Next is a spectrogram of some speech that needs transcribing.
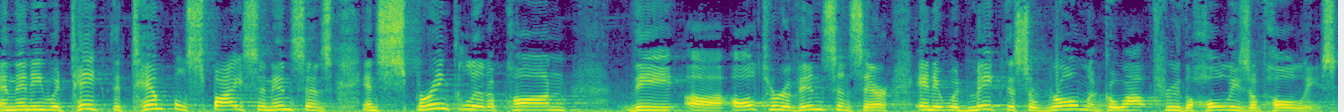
and then he would take the temple spice and incense and sprinkle it upon the uh, altar of incense there, and it would make this aroma go out through the holies of holies.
